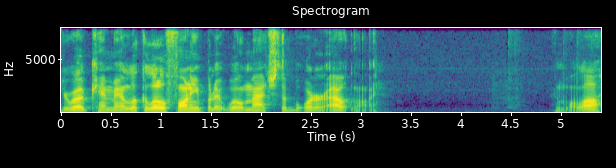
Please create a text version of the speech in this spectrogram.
Your webcam may look a little funny, but it will match the border outline. And voila.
